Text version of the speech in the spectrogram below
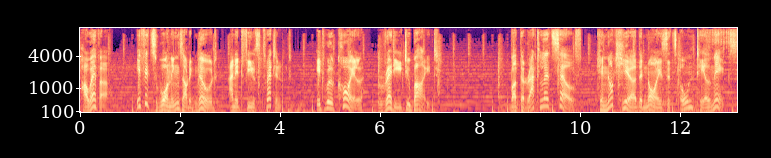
However, if its warnings are ignored and it feels threatened, it will coil, ready to bite. But the rattler itself cannot hear the noise its own tail makes.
